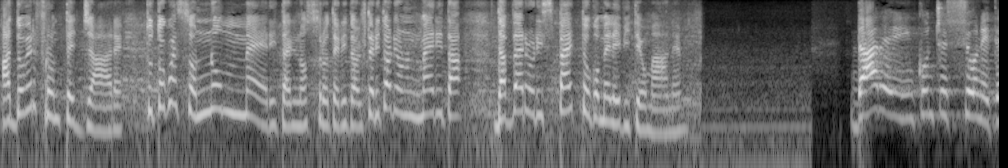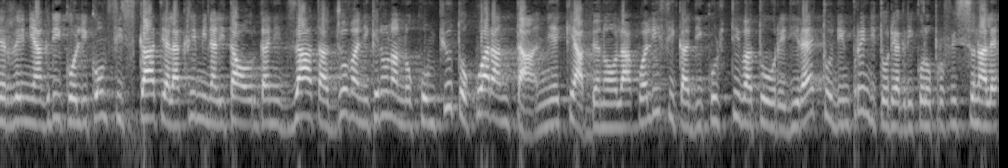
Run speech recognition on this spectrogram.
a dover fronteggiare. Tutto questo non merita il nostro territorio, il territorio non merita davvero rispetto come le vite umane. Dare in concessione terreni agricoli confiscati alla criminalità organizzata a giovani che non hanno compiuto 40 anni e che abbiano la qualifica di coltivatore diretto o di imprenditore agricolo professionale,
